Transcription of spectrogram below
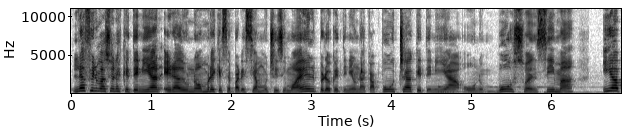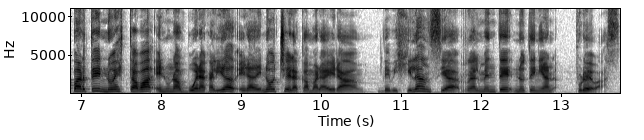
Las filmaciones que tenían era de un hombre que se parecía muchísimo a él, pero que tenía una capucha, que tenía un buzo encima, y aparte no estaba en una buena calidad, era de noche, la cámara era de vigilancia, realmente no tenían pruebas.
